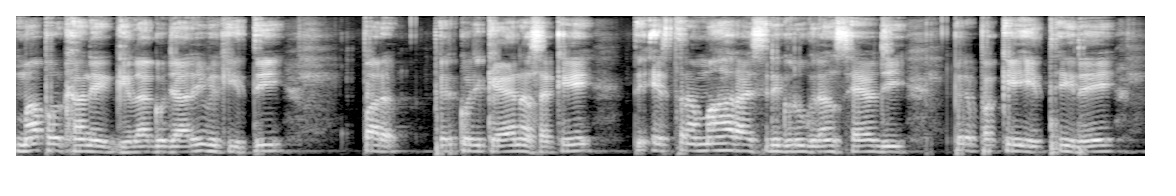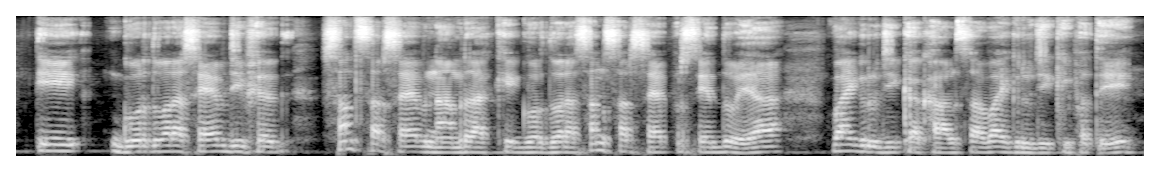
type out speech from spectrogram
ਮਹਾਂਪੁਰਖਾਂ ਨੇ ਗਿਲਾ ਗੁਜ਼ਾਰੀ ਵੀ ਕੀਤੀ, ਪਰ ਫਿਰ ਕੁਝ ਕਹਿ ਨਾ ਸਕੇ ਤੇ ਇਸ ਤਰ੍ਹਾਂ ਮਹਾਰਾਜ ਸ੍ਰੀ ਗੁਰੂ ਗ੍ਰੰਥ ਸਾਹਿਬ ਜੀ ਫਿਰ ਪੱਕੇ ਇੱਥੇ ਹੀ ਰਹੇ। ਇਹ ਗੁਰਦੁਆਰਾ ਸਾਹਿਬ ਜੀ ਫਿਰ ਸੰਤਸਰ ਸਾਹਿਬ ਨਾਮ ਰੱਖ ਕੇ ਗੁਰਦੁਆਰਾ ਸੰਤਸਰ ਸਾਹਿਬ ਪ੍ਰਸਿੱਧ ਹੋਇਆ। ਵਾਹਿਗੁਰੂ ਜੀ ਕਾ ਖਾਲਸਾ, ਵਾਹਿਗੁਰੂ ਜੀ ਕੀ ਫਤਿਹ।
